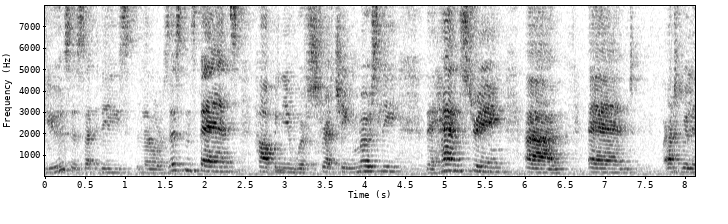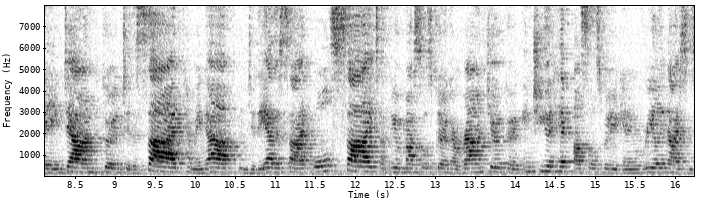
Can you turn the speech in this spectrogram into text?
use is these little resistance bands helping you with stretching mostly the hamstring um, and as we're laying down, going to the side, coming up, into the other side, all sides of your muscles going around you, going into your hip muscles where you're getting really nice and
